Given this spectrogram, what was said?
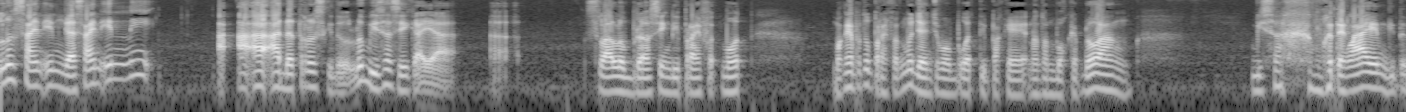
lu sign in nggak sign in nih ada terus gitu. Lu bisa sih kayak eh, selalu browsing di private mode. Makanya tuh private mode jangan cuma buat dipakai nonton bokep doang. Bisa buat yang lain gitu.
